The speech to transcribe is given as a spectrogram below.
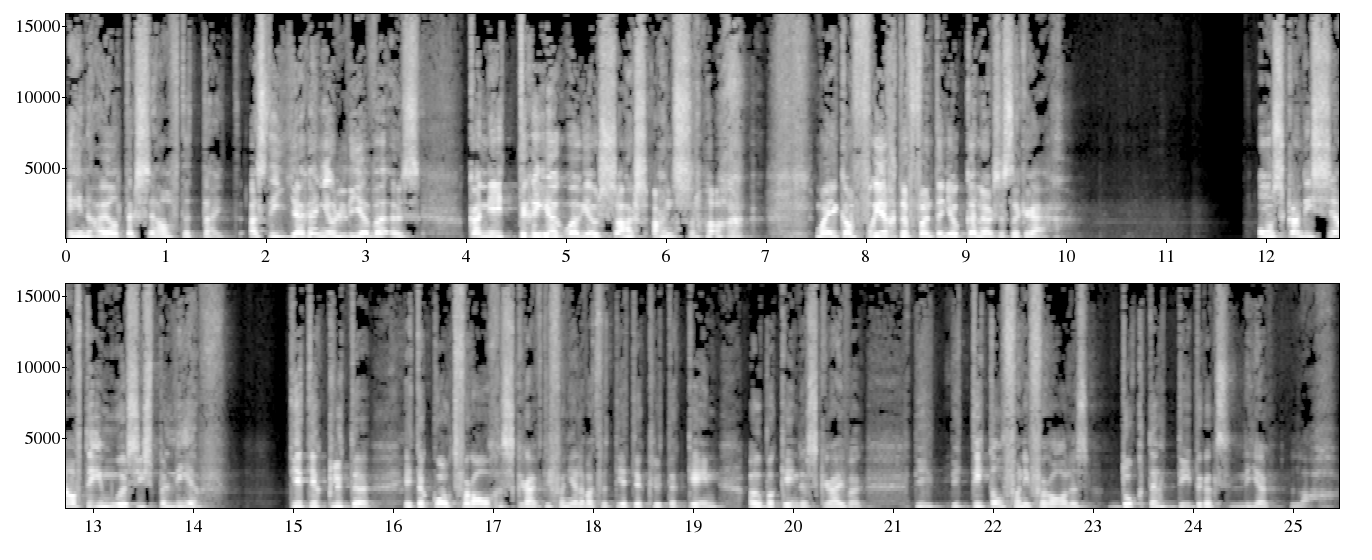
en huil terselfdertyd. As die Here in jou lewe is, kan jy treur oor jou SARS aanslag. Maar jy kan vreugde vind in jou kinders, is ek reg? Ons kan dieselfde emosies beleef. TT Kloete het 'n kort verhaal geskryf. Die van julle wat vir TT Kloete ken, ou bekende skrywer. Die die titel van die verhaal is Dr Diedriks leer lag.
